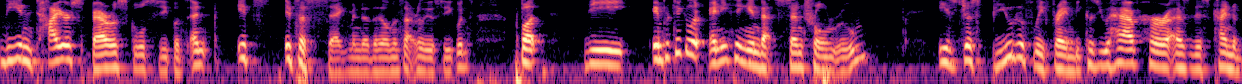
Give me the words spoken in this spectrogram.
the entire Sparrow School sequence, and it's it's a segment of the film. It's not really a sequence, but the in particular anything in that central room is just beautifully framed because you have her as this kind of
